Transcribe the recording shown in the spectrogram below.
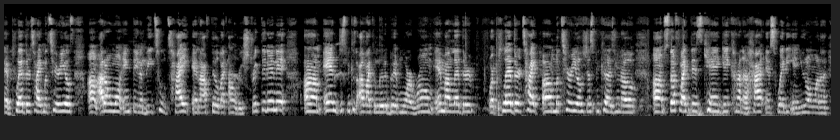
and pleather type materials um i don't want anything to be too tight and i feel like i'm restricted in it. Um and just because i like a little bit more room in my leather or pleather type um, materials just because you know um, stuff like this can get kind of hot and sweaty and you don't want to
